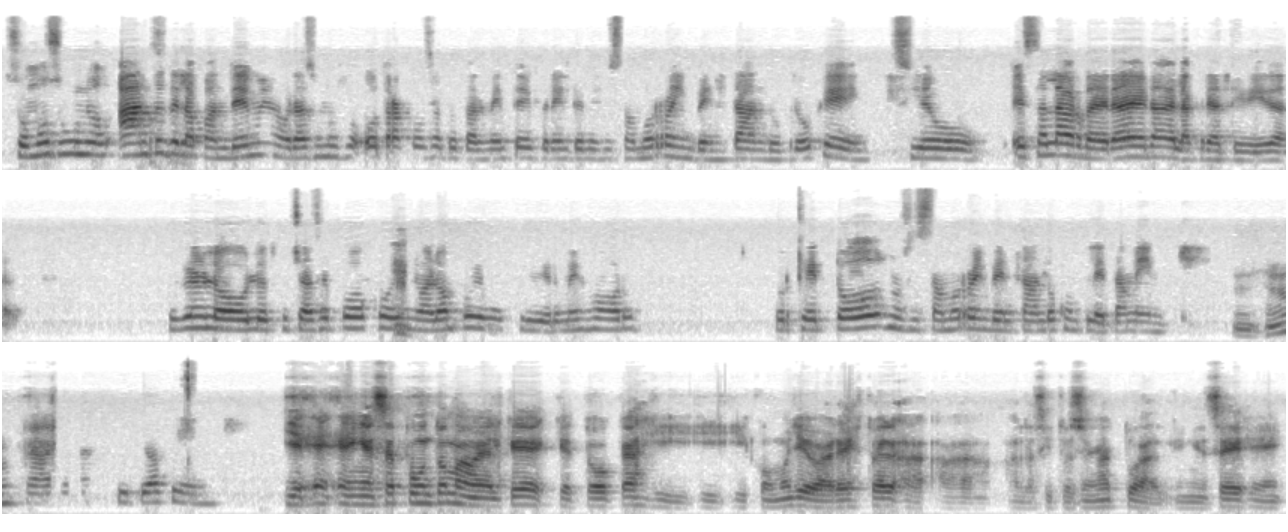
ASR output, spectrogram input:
somos uno antes de la pandemia, ahora somos otra cosa totalmente diferente. Nos estamos reinventando. Creo que si, esta es la verdadera era de la creatividad lo, lo escuché hace poco y no lo han podido escribir mejor, porque todos nos estamos reinventando completamente. Y en ese punto, Mabel, que, que tocas y, cómo llevar esto a, la situación actual, en ese,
